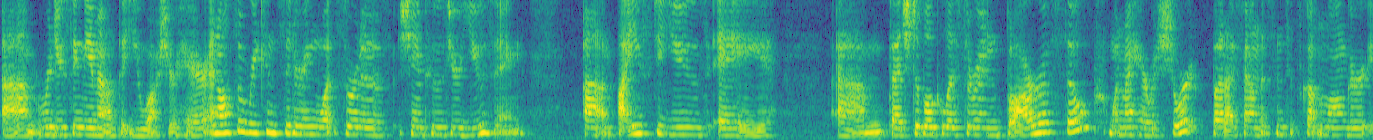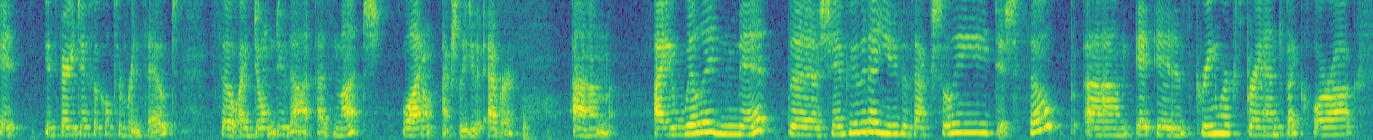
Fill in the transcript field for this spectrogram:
um, reducing the amount that you wash your hair and also reconsidering what sort of shampoos you're using. Um, I used to use a um, vegetable glycerin bar of soap when my hair was short, but I found that since it's gotten longer, it is very difficult to rinse out, so I don't do that as much. Well, I don't actually do it ever. Um, I will admit the shampoo that I use is actually dish soap. Um, it is Greenworks brand by Clorox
